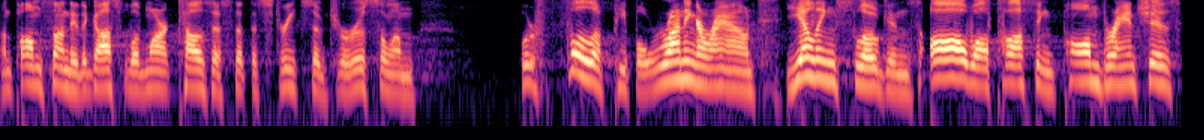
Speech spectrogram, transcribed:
On Palm Sunday, the Gospel of Mark tells us that the streets of Jerusalem were full of people running around, yelling slogans, all while tossing palm branches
